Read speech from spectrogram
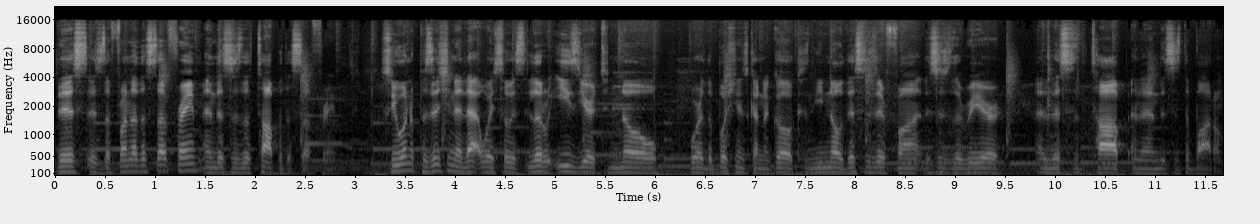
this is the front of the subframe and this is the top of the subframe. So you want to position it that way so it's a little easier to know where the bushing is going to go because you know this is the front, this is the rear, and this is the top, and then this is the bottom.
